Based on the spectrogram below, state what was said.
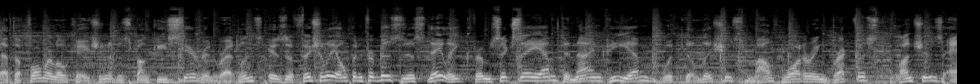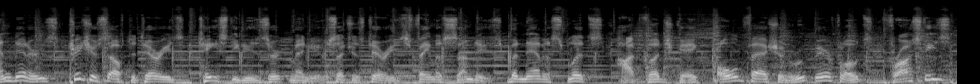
at the former location of the Spunky Steer in Redlands, is officially open for business daily from 6 a.m. to 9 p.m. with delicious, mouth-watering breakfast, lunches, and dinners. Treat yourself to Terry's tasty dessert menu, such as Terry's famous sundaes, banana splits, hot fudge cake, old-fashioned root beer floats, frosties,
